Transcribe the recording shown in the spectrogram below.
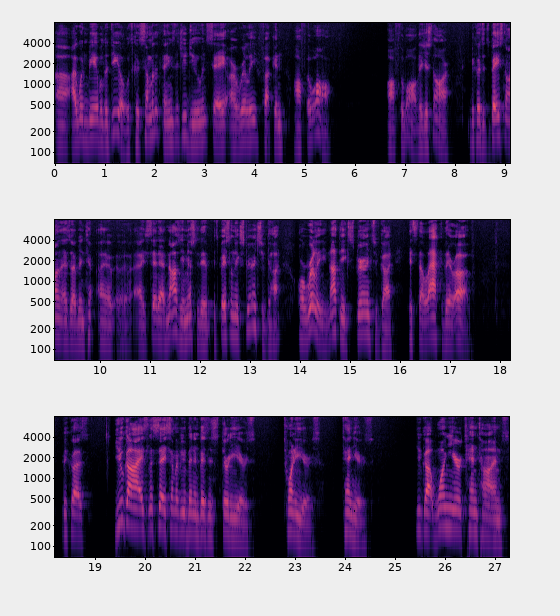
uh, I wouldn't be able to deal with because some of the things that you do and say are really fucking off the wall, off the wall. They just are because it's based on, as I've been, uh, I said ad nauseum yesterday, it's based on the experience you've got, or really not the experience you've got, it's the lack thereof. Because you guys, let's say some of you have been in business 30 years, 20 years, 10 years. You've got one year 10 times,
